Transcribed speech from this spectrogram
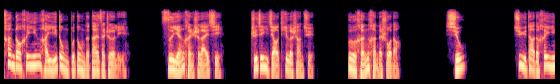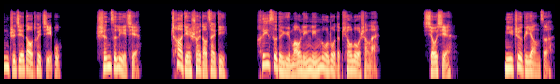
看到黑鹰还一动不动的待在这里，紫妍很是来气，直接一脚踢了上去，恶狠狠的说道：“咻！”巨大的黑鹰直接倒退几步，身子趔趄，差点摔倒在地，黑色的羽毛零零落落的飘落上来。萧贤，你这个样子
